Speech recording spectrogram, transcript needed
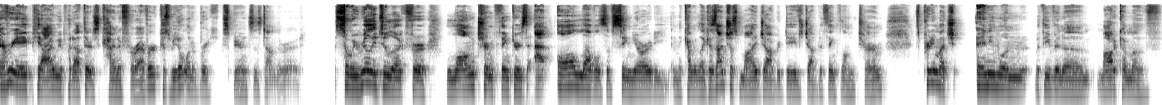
every API we put out there is kind of forever because we don't want to break experiences down the road. So we really do look for long-term thinkers at all levels of seniority in the company. Like it's not just my job or Dave's job to think long-term. It's pretty much anyone with even a modicum of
